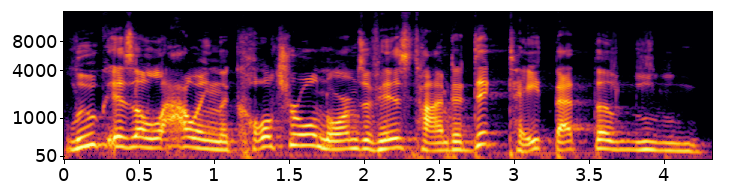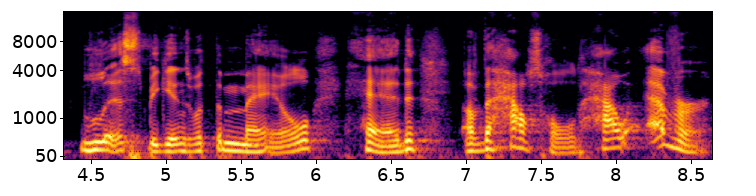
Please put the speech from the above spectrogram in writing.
Luke is allowing the cultural norms of his time to dictate that the list begins with the male head of the household. However,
